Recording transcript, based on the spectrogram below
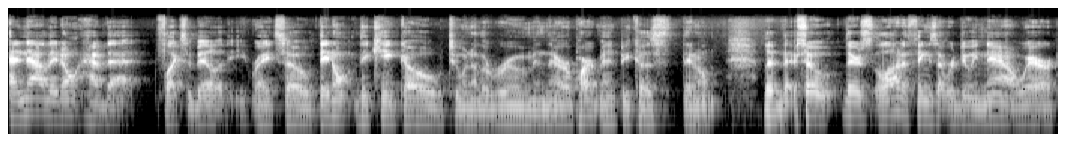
And now they don't have that flexibility, right? So they don't, they can't go to another room in their apartment because they don't live there. So there's a lot of things that we're doing now where,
